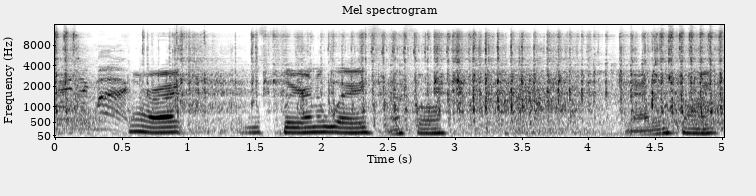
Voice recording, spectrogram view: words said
Changing back. Alright, just clearing the way, that's all. Gathering points.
